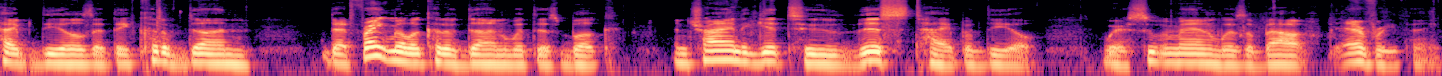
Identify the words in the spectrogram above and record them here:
type deals that they could have done, that Frank Miller could have done with this book, and trying to get to this type of deal where Superman was about everything,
